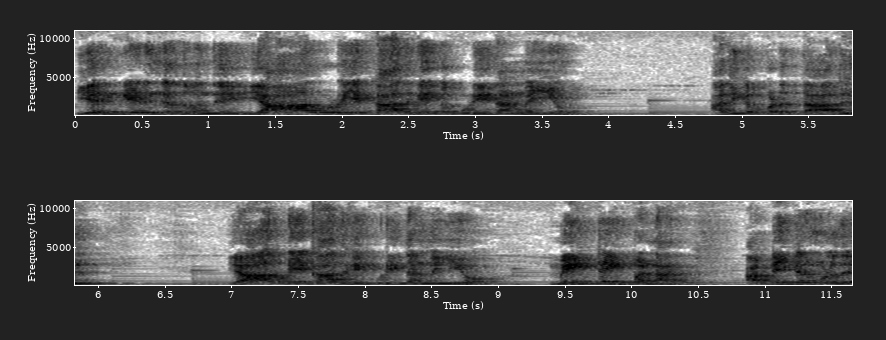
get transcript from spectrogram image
இயரிங் வந்து யாருடைய காது கேட்கக்கூடிய தன்மையும் அதிகப்படுத்தாது. யாருடைய காது கேட்கக்கூடிய தன்மையும் மெயின்டைன் பண்ணாது. அப்படிங்கிற பொழுது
